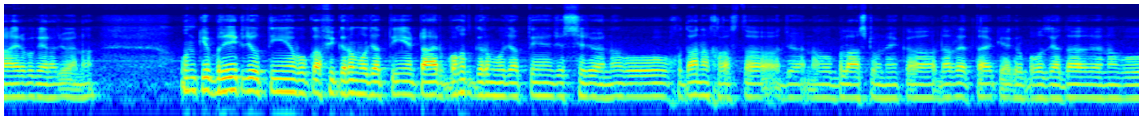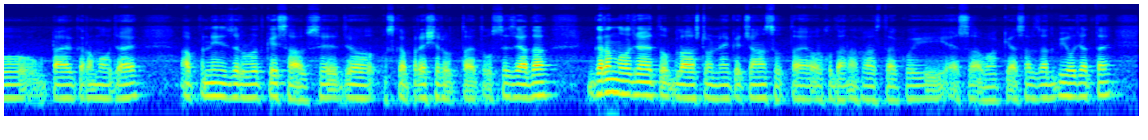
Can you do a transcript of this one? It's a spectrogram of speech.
टायर वगैरह जो है ना उनके ब्रेक जो होती हैं, वो काफ़ी गर्म हो जाती हैं, टायर बहुत गर्म हो जाते हैं, जिससे जो है ना वो खुदा न खास्ता जो है ना वो ब्लास्ट होने का डर रहता है कि अगर बहुत ज़्यादा जो है ना वो टायर गर्म हो जाए, अपनी ज़रूरत के हिसाब से जो उसका प्रेशर होता है तो उससे ज़्यादा गर्म हो जाए तो ब्लास्ट होने के चांस होता है और खुदा न खास्ता कोई ऐसा वाक़ सरजद भी हो जाता है।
